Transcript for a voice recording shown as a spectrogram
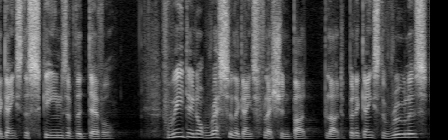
against the schemes of the devil. For we do not wrestle against flesh and blood, but against the rulers,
